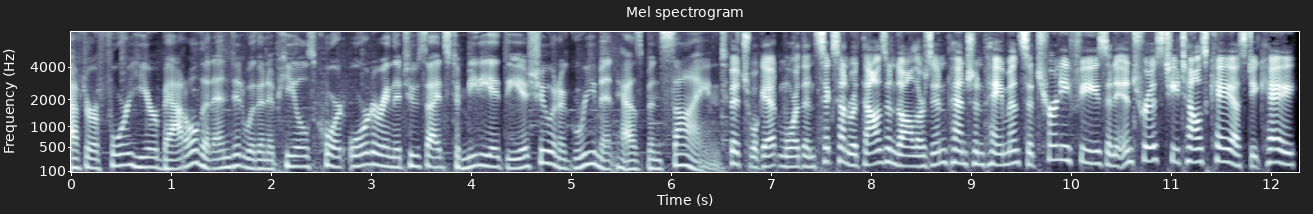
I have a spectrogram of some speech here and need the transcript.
After a four year battle that ended with an appeals court ordering the two sides to mediate the issue, an agreement has been signed. Fitch will get more than $600,000 in pension payments, attorney fees, and interest. He tells KSDK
